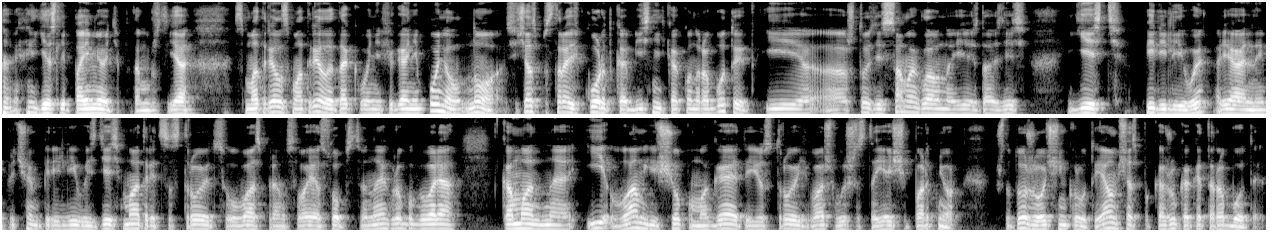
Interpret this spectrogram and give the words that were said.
если поймете, потому что я смотрел, смотрел и так его нифига не понял. Но сейчас постараюсь коротко объяснить, как он работает и а, что здесь самое главное есть. Да, здесь есть переливы реальные, причем переливы. Здесь матрица строится у вас прям своя собственная, грубо говоря командная, и вам еще помогает ее строить ваш вышестоящий партнер, что тоже очень круто. Я вам сейчас покажу, как это работает.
